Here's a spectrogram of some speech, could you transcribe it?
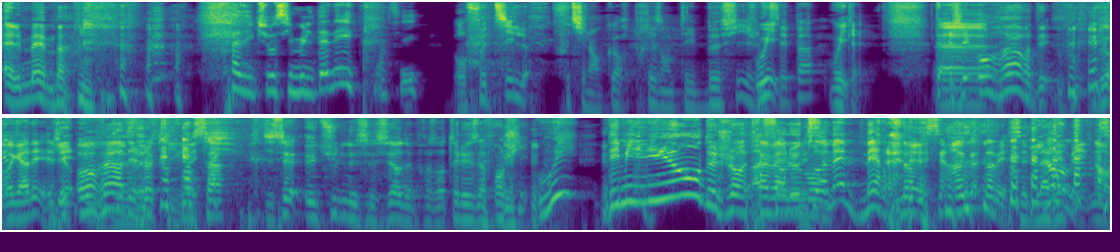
elle-même. Traduction simultanée, merci. Bon, faut-il, faut-il encore présenter Buffy? Je Oui, ne sais pas. oui. Ok. J'ai Euh, horreur des. Regardez, j'ai horreur des des gens qui font ça. Tu sais, est-il nécessaire de présenter les affranchis? Oui, des millions de gens à Ah, travers le monde. toi-même, merde. Non mais c'est un... non mais C'est de la non mais non,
